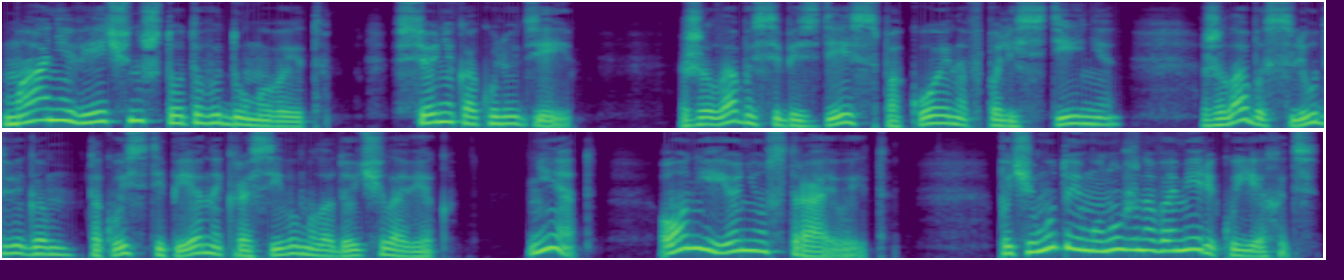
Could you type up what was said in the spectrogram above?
«Маня вечно что-то выдумывает. Все не как у людей. Жила бы себе здесь, спокойно, в Палестине. Жила бы с Людвигом, такой степенный, красивый молодой человек. Нет, он ее не устраивает. Почему-то ему нужно в Америку ехать,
